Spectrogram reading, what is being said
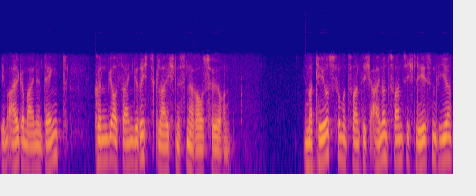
im Allgemeinen denkt, können wir aus seinen Gerichtsgleichnissen heraushören. In Matthäus 25, 21 lesen wir,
